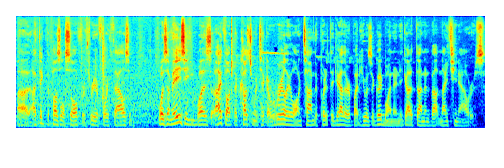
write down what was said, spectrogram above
Uh, I think the puzzle sold for three or 4,000. What was amazing was I thought the customer would take a really long time to put it together, but he was a good one and he got it done in about 19 hours.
